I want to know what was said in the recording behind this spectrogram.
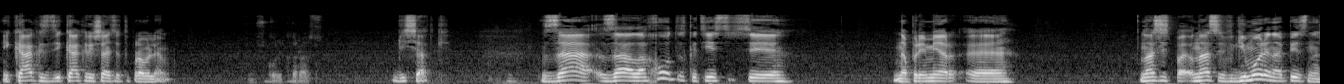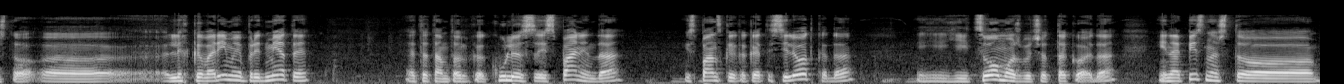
и как, как решать эту проблему. Сколько раз? Десятки. За, за Аллаху, так сказать, есть, например, э, у, нас есть, у нас в Геморе написано, что э, легковаримые предметы, это там только кулес испанин, да, испанская какая-то селедка, да, и яйцо, может быть, что-то такое, да, и написано, что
